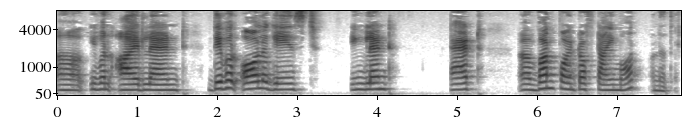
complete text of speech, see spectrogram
uh, even Ireland, they were all against England at uh, one point of time or another.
